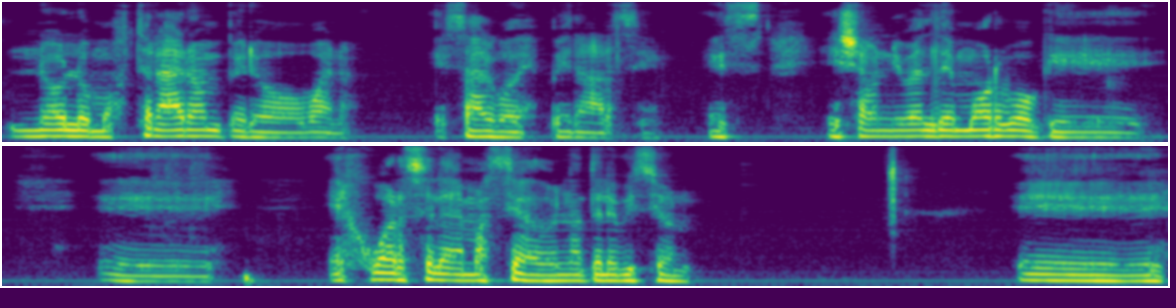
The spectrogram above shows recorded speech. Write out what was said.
no lo mostraron, pero bueno, es algo de esperarse. Es, ya un nivel de morbo que eh, es jugársela demasiado en la televisión. Eh,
